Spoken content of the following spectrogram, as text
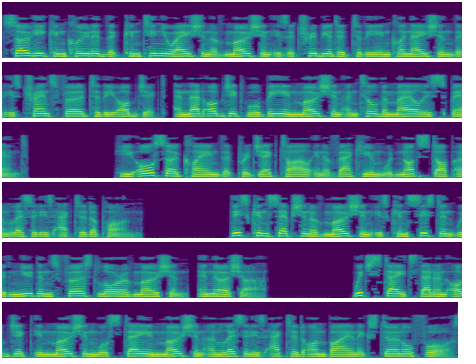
So he concluded that continuation of motion is attributed to the inclination that is transferred to the object, and that object will be in motion until the mail is spent. He also claimed that projectile in a vacuum would not stop unless it is acted upon. This conception of motion is consistent with Newton's first law of motion, inertia which states that an object in motion will stay in motion unless it is acted on by an external force.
